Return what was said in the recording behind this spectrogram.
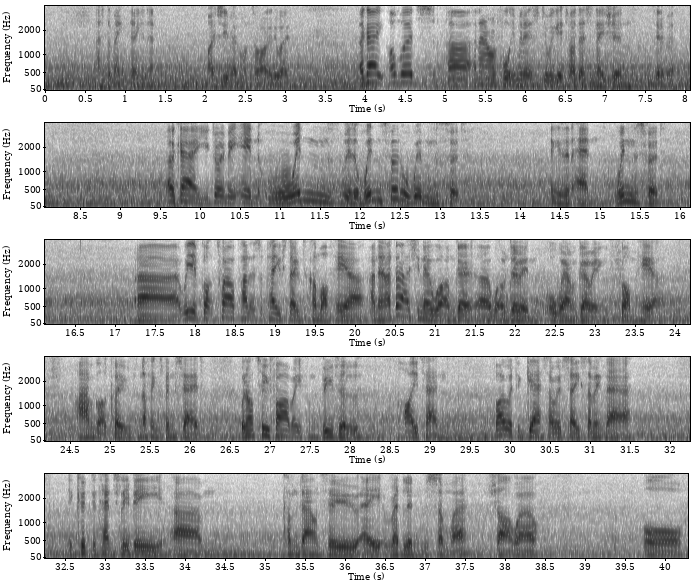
That's the main thing, isn't it? I assume everyone's all right anyway. Okay, onwards. Uh, an hour and 40 minutes till we get to our destination. See you in a bit. Okay, you join me in Wims. Is it Winsford or Wimsford? I think it's an N. Winsford. Uh, we have got 12 pallets of pavestone to come off here, and then I don't actually know what I'm go- uh, what I'm doing or where I'm going from here. I haven't got a clue. Nothing's been said. We're not too far away from Bootle, High 10. If I were to guess, I would say something there. It could potentially be um, come down to a Redlands somewhere, Sharwell, or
